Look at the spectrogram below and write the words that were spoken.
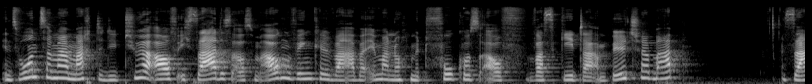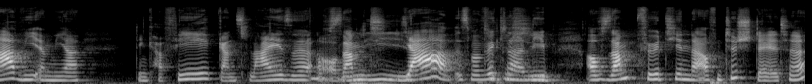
Ins Wohnzimmer, machte die Tür auf. Ich sah das aus dem Augenwinkel, war aber immer noch mit Fokus auf, was geht da am Bildschirm ab. Sah, wie er mir den Kaffee ganz leise auf wie Samt. lieb. Ja, es war wirklich lieb. lieb. Auf Samtpfötchen da auf den Tisch stellte.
